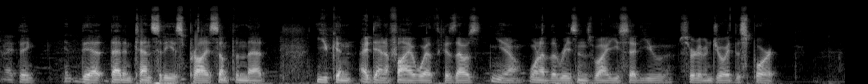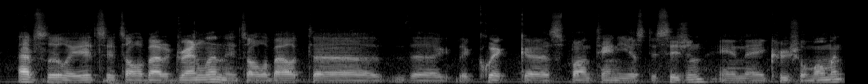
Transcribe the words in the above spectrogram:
And I think that that intensity is probably something that you can identify with because that was you know one of the reasons why you said you sort of enjoyed the sport. Absolutely, it's it's all about adrenaline. It's all about uh, the the quick, uh, spontaneous decision in a crucial moment.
